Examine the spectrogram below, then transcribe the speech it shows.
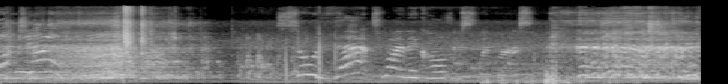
So that's why they call them slippers.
